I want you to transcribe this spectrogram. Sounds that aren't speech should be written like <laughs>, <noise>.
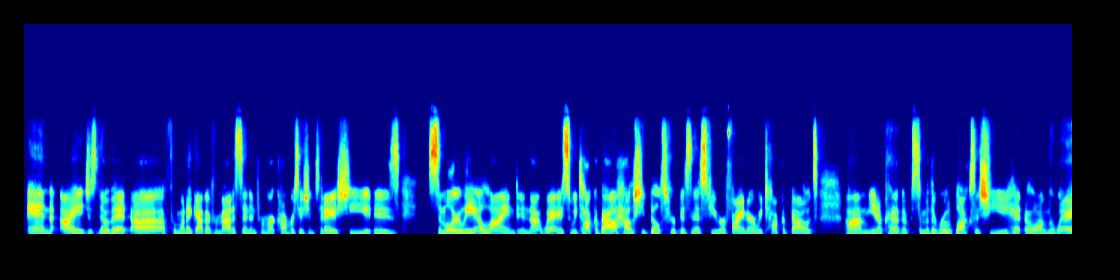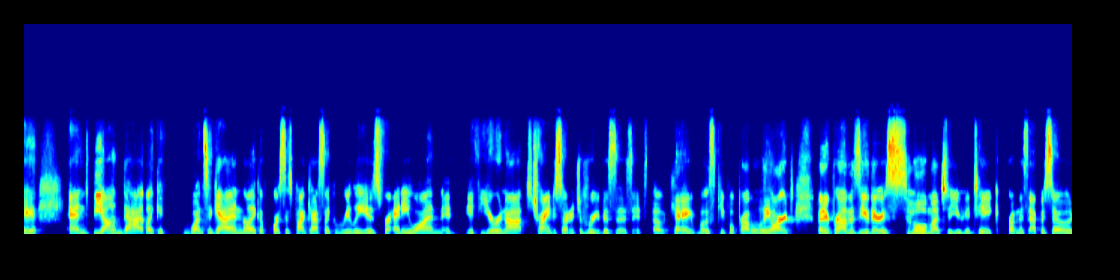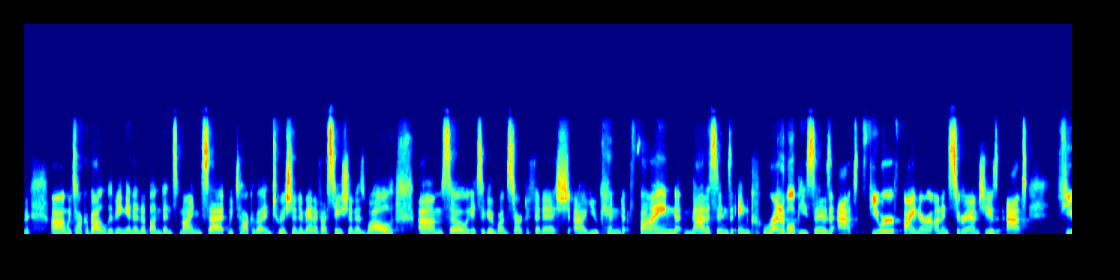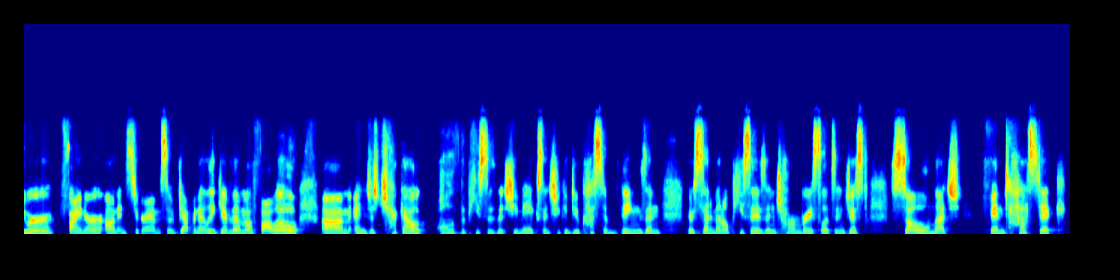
And I just know that uh, from what I gather from Madison and from our conversation today, she is similarly aligned in that way. So we talk about how she built her business, Fewer Finer. We talk about, um, you know, kind of the, some of the roadblocks that she hit along the way. And beyond that, like if once again, like, of course, this podcast like really is for anyone. It, if you're not trying to start a jewelry business, it's okay. Most people probably aren't, but I promise you, there is so much that you can take from this episode. Um, we talk about living in an abundance mindset. We talk about intuition and manifestation as well. Um, so it's a good one, start to finish. Uh, you can find Madison's incredible pieces at Fewer Finer on Instagram. She is at fewer finer on Instagram. So definitely give them a follow um, and just check out all of the pieces that she makes. And she can do custom things and there's sentimental pieces and charm bracelets and just so much fantastic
